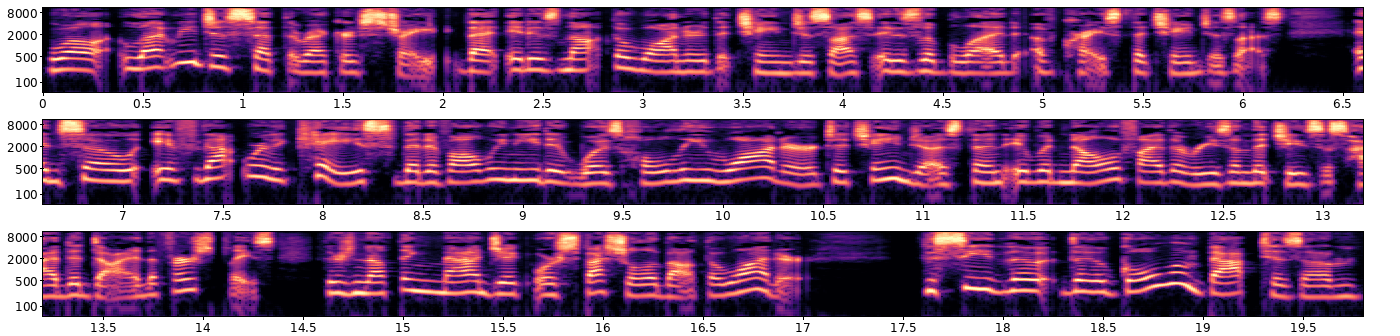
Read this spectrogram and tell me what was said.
Well, let me just set the record straight that it is not the water that changes us. It is the blood of Christ that changes us. And so if that were the case, that if all we needed was holy water to change us, then it would nullify the reason that Jesus had to die in the first place. There's nothing magic or special about the water. To see the, the goal of baptism,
